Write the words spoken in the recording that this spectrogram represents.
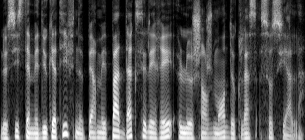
Le système éducatif ne permet pas d'accélérer le changement de classe sociale.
